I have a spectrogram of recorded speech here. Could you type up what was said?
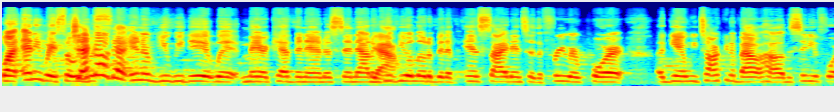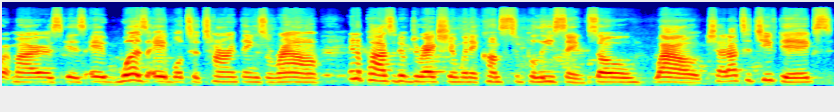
But anyway, so Check was- out that interview we did with Mayor Kevin Anderson. That'll Yeah. give you a little bit of insight into the Freeh report. Again, we talking about how the city of Fort Myers is a was able to turn things around in a positive direction when it comes to policing. So, wow! Shout out to Chief Diggs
